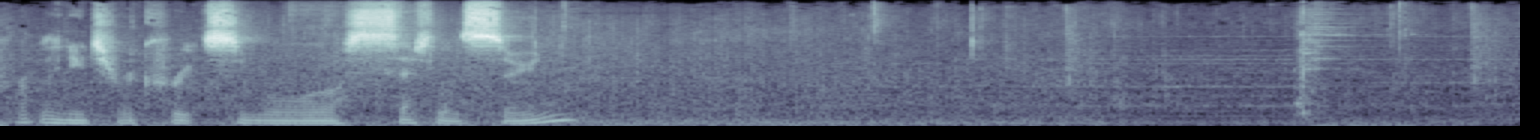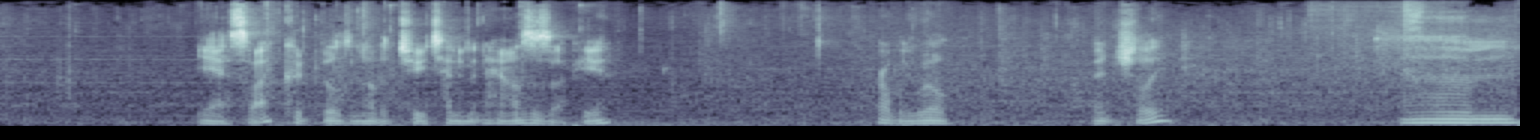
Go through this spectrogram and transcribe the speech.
Probably need to recruit some more settlers soon. Yeah, so I could build another two tenement houses up here. Probably will, eventually. Um,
